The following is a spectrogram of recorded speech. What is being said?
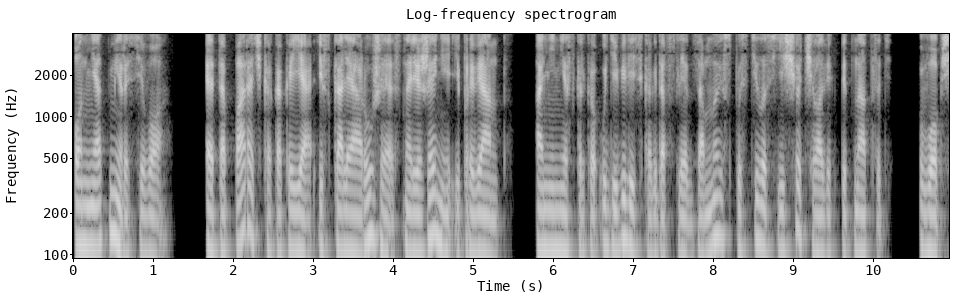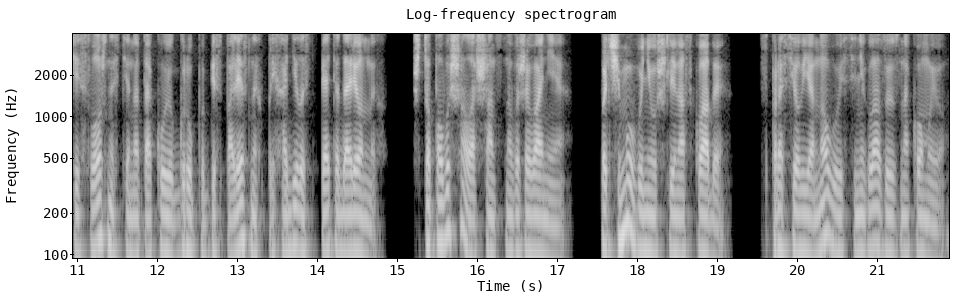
Он не от мира сего. Эта парочка, как и я, искали оружие, снаряжение и провиант. Они несколько удивились, когда вслед за мной спустилось еще человек 15. В общей сложности на такую группу бесполезных приходилось пять одаренных, что повышало шанс на выживание. «Почему вы не ушли на склады?» – спросил я новую синеглазую знакомую.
